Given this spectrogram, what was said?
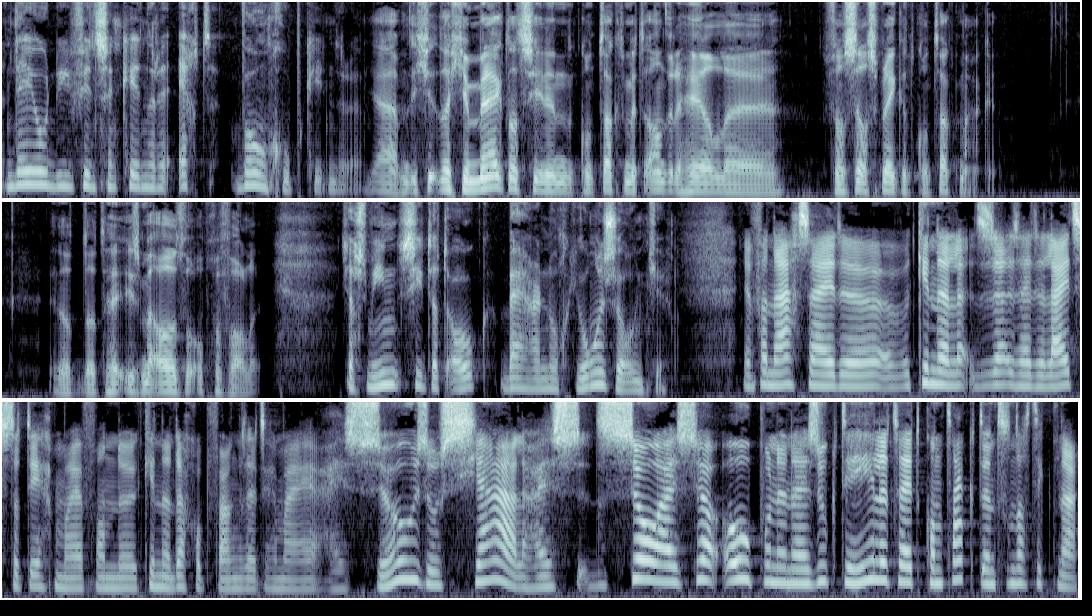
Leo die vindt zijn kinderen echt woongroepkinderen. Ja, dat je, dat je merkt dat ze in een contact met anderen heel uh, vanzelfsprekend contact maken. En dat, dat is me altijd wel opgevallen. Jasmin ziet dat ook bij haar nog jonge zoontje. En vandaag zei de, kinder, zei de leidster tegen mij van de kinderdagopvang, zei tegen mij, hij is zo sociaal, hij is zo, hij is zo open en hij zoekt de hele tijd contact. En toen dacht ik, nou,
